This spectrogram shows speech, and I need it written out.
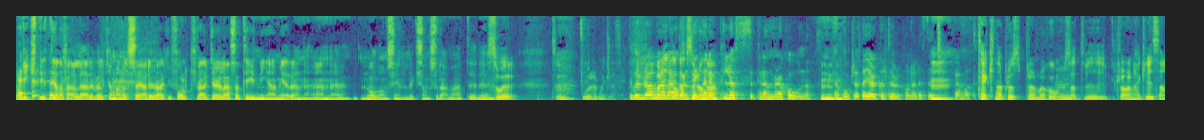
Viktigt i alla fall är det väl kan man väl säga. Det verkar, folk verkar ju läsa tidningar mer än, än eh, någonsin. Liksom sådär, va? Att det, det... Så är det. Så. Oerhört mycket lätt. Det vore bra om alla också tecknade en plusprenumeration så vi kan fortsätta göra kulturjournalistik mm. framåt. Teckna plusprenumeration mm. så att vi klarar den här krisen.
